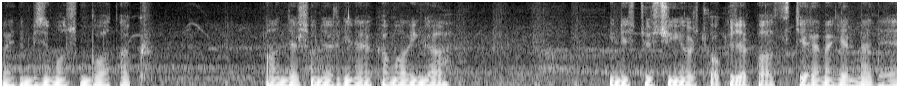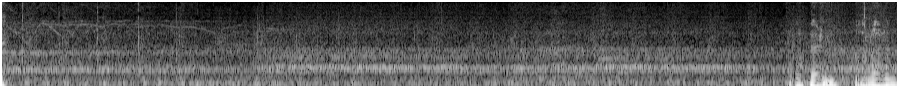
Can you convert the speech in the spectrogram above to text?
Aydın bizim olsun bu atak. Anderson Ergin'e Kamavinga. Vinicius Junior çok güzel pas Cerem'e gelmedi. Aferin alalım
